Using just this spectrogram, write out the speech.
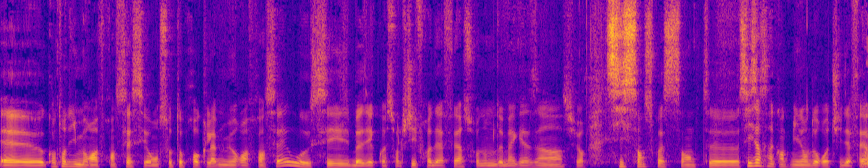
euh, quand on dit numéro 1 français, c'est on s'autoproclame numéro 1 français ou c'est basé quoi? Sur le chiffre d'affaires, sur le nombre de magasins, sur 660, 650 millions d'euros de chiffre d'affaires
